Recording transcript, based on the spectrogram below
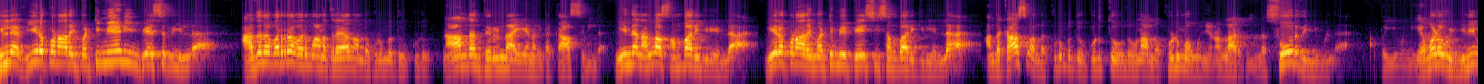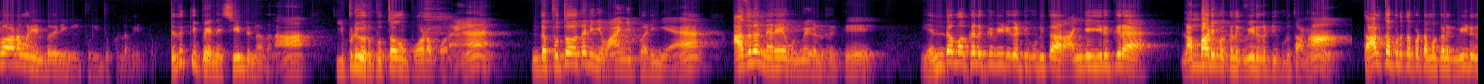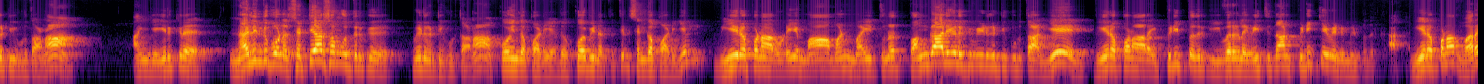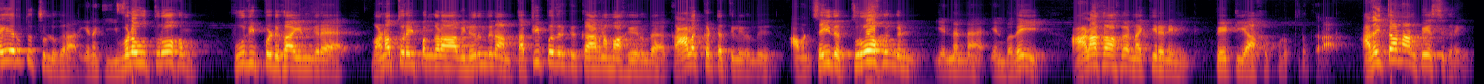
இல்லை வீரப்பனாரை பற்றியுமே நீ பேசுறது இல்லை. அதில் வர்ற வருமானத்துல அந்த குடும்பத்துக்கு கொடு. நான் தான் திருநாய் எனக்கிட்ட காசு இல்லை. நீ தான் நல்லா சம்பாதிக்கிறீல்ல வீரப்பனாரை மட்டுமே பேசி சம்பாதிக்கிறீல்ல அந்த காசு அந்த குடும்பத்துக்கு கொடுத்து உதவுனா அந்த குடும்பம் கொஞ்சம் நல்லா இருக்கும்ல? சோறு திங்கும்ல? அப்போ இவன் எவ்வளவு இழிவானவன் என்பதை நீங்கள் புரிந்து கொள்ள வேண்டும். எதுக்கு இப்போ என்னை சீண்டுனதுன்னா இப்படி ஒரு புத்தகம் போட போகிறேன் இந்த புத்தகத்தை நீங்கள் வாங்கி படிங்க. அதில் நிறைய உண்மைகள் இருக்குது எந்த மக்களுக்கு வீடு கட்டி கொடுத்தார்? அங்கே இருக்கிற லம்பாடி மக்களுக்கு வீடு கட்டி கொடுத்தானா? தாழ்த்தப்படுத்தப்பட்ட மக்களுக்கு வீடு கட்டி கொடுத்தானா? அங்கே இருக்கிற நலிந்து போன செட்டியார் சமூகத்திற்கு வீடு கட்டி கொடுத்தானா? கோயந்தப்பாடி அது கோபிநத்தத்தில் செங்கப்பாடியில் வீரப்பனாருடைய மாமன் மைத்துனர் பங்காளிகளுக்கு வீடு கட்டி கொடுத்தான். ஏன்? வீரப்பனாரை பிடிப்பதற்கு இவர்களை வைத்துதான் பிடிக்க வேண்டும் என்பதற்காக. வீரப்பனார் வரையறுத்து சொல்லுகிறார் எனக்கு இவ்வளவு துரோகம் பூதிப்படுகா என்கிற வனத்துறை பங்களாவிலிருந்து நான் தப்பிப்பதற்கு காரணமாக இருந்த காலகட்டத்தில் இருந்து அவன் செய்த துரோகங்கள் என்னென்ன என்பதை அழகாக நக்கீரனில் பேட்டியாக கொடுத்திருக்கிறார். அதைத்தான் நான் பேசுகிறேன்.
